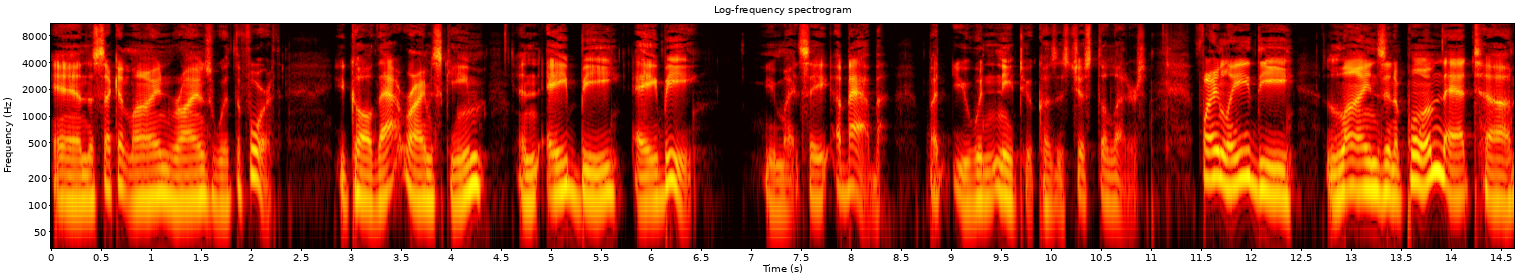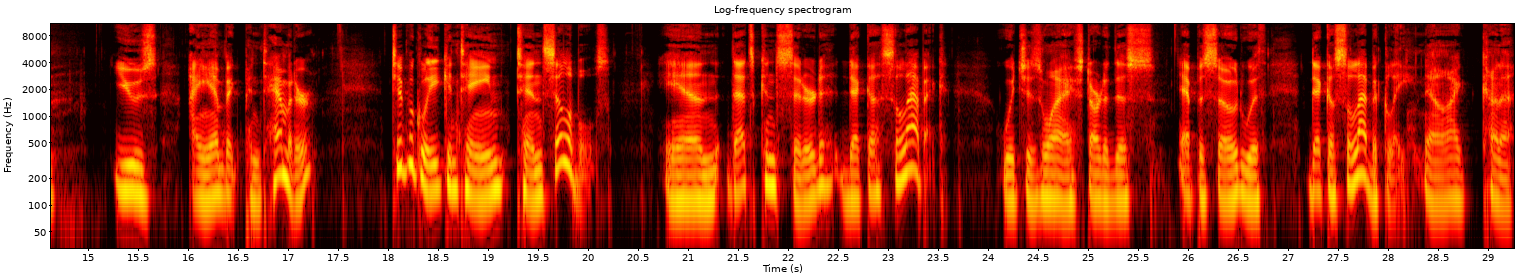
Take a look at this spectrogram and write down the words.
and the second line rhymes with the fourth. You'd call that rhyme scheme an ABAB. You might say a bab, but you wouldn't need to because it's just the letters. Finally, the lines in a poem that uh, use iambic pentameter typically contain 10 syllables, and that's considered decasyllabic, which is why I started this episode with decasyllabically. Now, I kind of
